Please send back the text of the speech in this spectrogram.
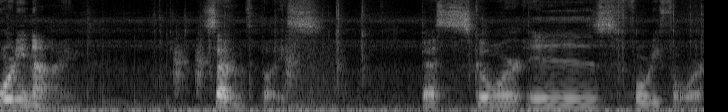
49. Seventh place. Best score is 44.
